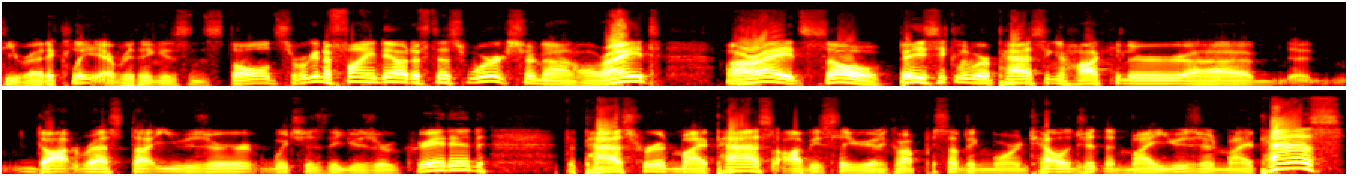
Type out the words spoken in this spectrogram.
theoretically everything is installed. So we're going to find out if this works or not, all right? All right, so basically we're passing a Hawkular.rest.user, uh, which is the user who created, the password, my pass. Obviously you're going to come up with something more intelligent than my user and my pass.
